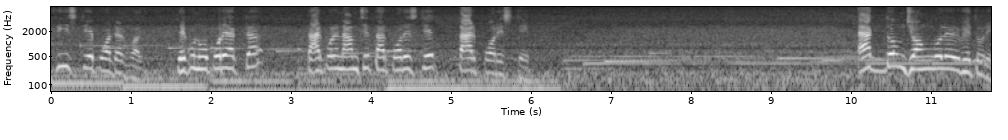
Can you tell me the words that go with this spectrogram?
থ্রি স্টেপ ওয়াটার ফলস দেখুন ওপরে একটা তারপরে নামছে তারপরে স্টেপ তারপরে স্টেপ একদম জঙ্গলের ভেতরে।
